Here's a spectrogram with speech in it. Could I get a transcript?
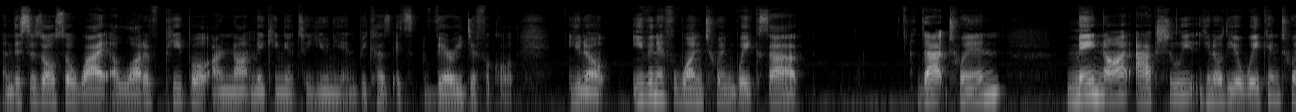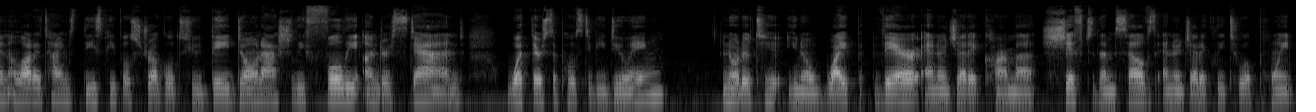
And this is also why a lot of people are not making it to union because it's very difficult. You know even if one twin wakes up, that twin may not actually, you know, the awakened twin, a lot of times these people struggle too. They don't actually fully understand what they're supposed to be doing in order to, you know, wipe their energetic karma, shift themselves energetically to a point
